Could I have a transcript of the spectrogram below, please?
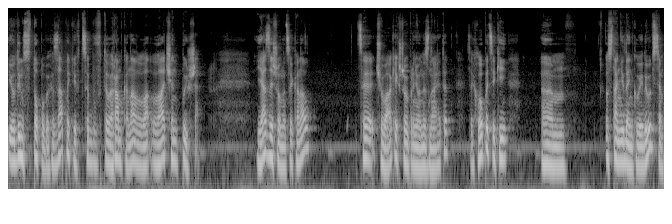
І один з топових запитів це був телеграм-канал Лачен Пише. Я зайшов на цей канал. Це чувак, якщо ви про нього не знаєте, це хлопець, який ем, останній день, коли я дивився,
